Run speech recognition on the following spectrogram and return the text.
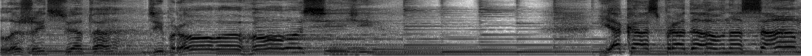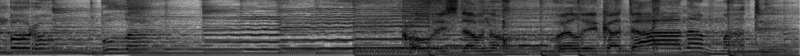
лежить свята діброва голосіїв, яка спрадавна самбором була. Колись давно велика дана мати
